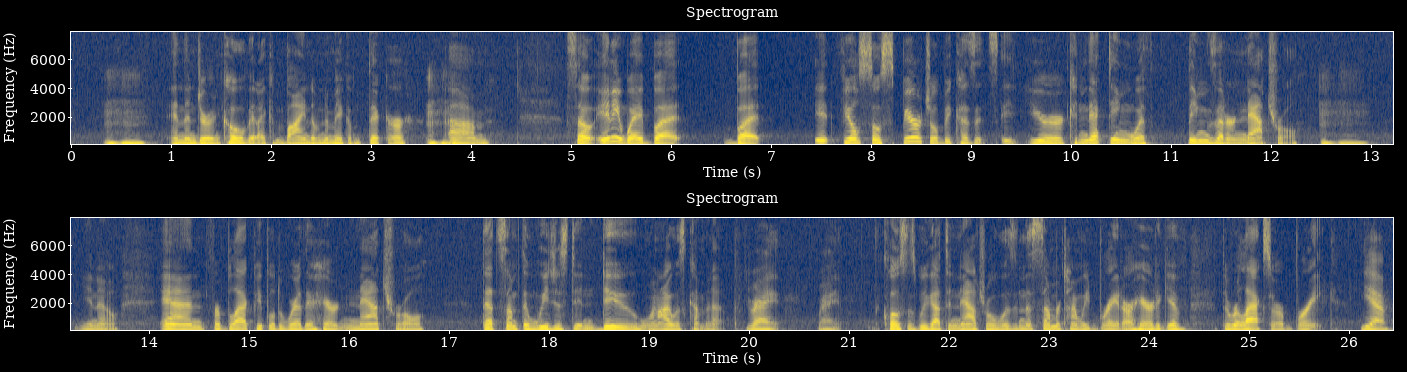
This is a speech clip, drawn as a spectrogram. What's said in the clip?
And then during COVID, I combined them to make them thicker. Um, so anyway, but but it feels so spiritual because it's it, you're connecting with things that are natural you know. And for black people to wear their hair natural, that's something we just didn't do when I was coming up. Right. Right. The closest we got to natural was in the summertime, we'd braid our hair to give the relaxer a break. Yeah.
